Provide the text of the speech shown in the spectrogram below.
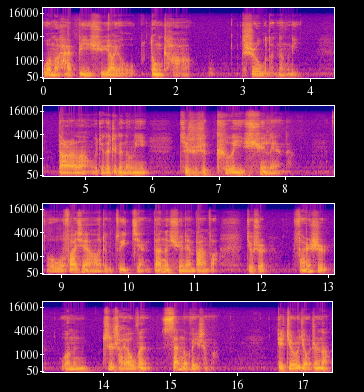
我们还必须要有洞察事物的能力。当然了，我觉得这个能力其实是可以训练的。我我发现啊，这个最简单的训练办法就是，凡事我们至少要问三个为什么。这久而久之呢，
